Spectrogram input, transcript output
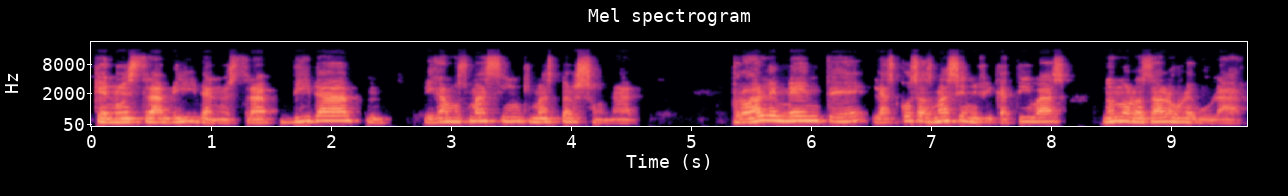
que nuestra vida, nuestra vida, digamos, más íntima, más personal, probablemente las cosas más significativas no nos las da lo regular,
